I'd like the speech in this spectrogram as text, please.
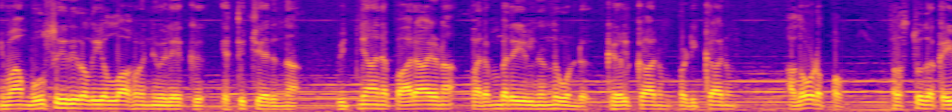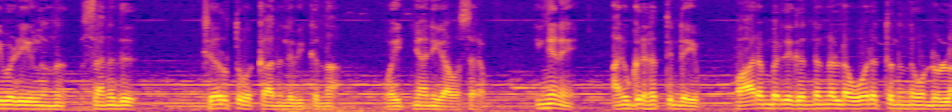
ഇമാം ബൂസീരി റളിയല്ലാഹു എന്നിവയിലേക്ക് എത്തിച്ചേരുന്ന വിജ്ഞാന പാരായണ പരമ്പരയിൽ നിന്നുകൊണ്ട് കേൾക്കാനും പഠിക്കാനും അതോടൊപ്പം പ്രസ്തുത കൈവഴിയിൽ നിന്ന് സനത് ചേർത്തു വെക്കാനും ലഭിക്കുന്ന വൈജ്ഞാനിക അവസരം ഇങ്ങനെ അനുഗ്രഹത്തിന്റെയും പാരമ്പര്യ ഗ്രന്ഥങ്ങളുടെ ഓരത്ത് നിന്നുകൊണ്ടുള്ള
